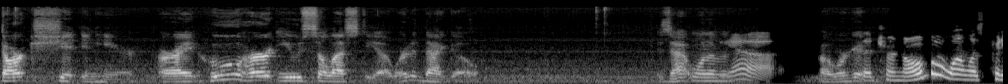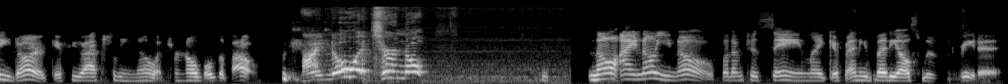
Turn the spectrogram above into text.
dark shit in here. All right, who hurt you, Celestia? Where did that go? Is that one of the? yeah, Oh, we're the. Chernobyl one was pretty dark. If you actually know what Chernobyl's about. I know what Chernobyl. No, I know you know, but I'm just saying, like, if anybody else would read it,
